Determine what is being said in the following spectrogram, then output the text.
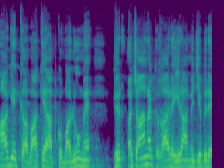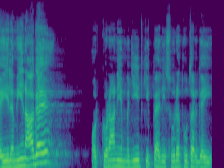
آگے کا واقعہ آپ کو معلوم ہے، پھر اچانک غار ہیرا میں جبر امین آ گئے۔ اور قرآن مجید کی پہلی صورت اتر گئی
